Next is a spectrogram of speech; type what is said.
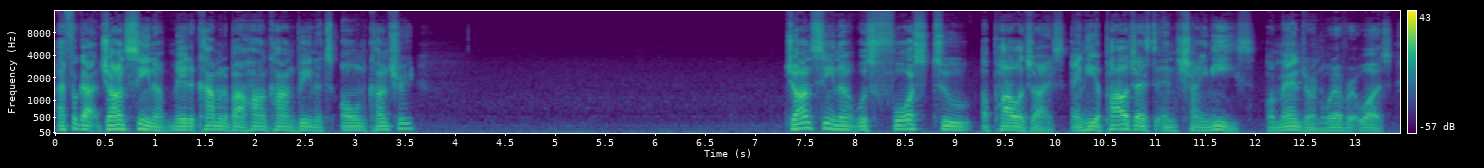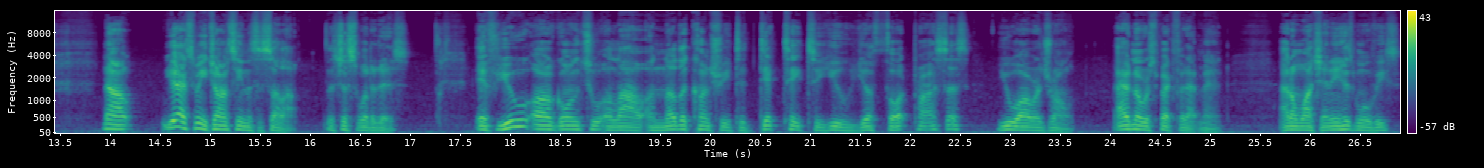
I forgot, John Cena made a comment about Hong Kong being its own country. John Cena was forced to apologize, and he apologized in Chinese or Mandarin, whatever it was. Now, you ask me, John Cena's a sellout. That's just what it is. If you are going to allow another country to dictate to you your thought process, you are a drone. I have no respect for that man. I don't watch any of his movies.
